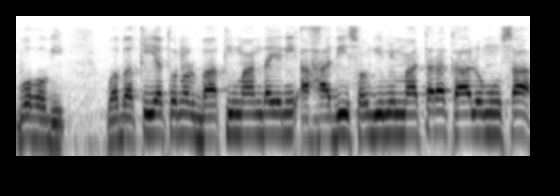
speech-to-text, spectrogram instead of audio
وہ ہوگی۔ وہ بقیت اور باقی ماندہ یعنی احادیث ہوگی مما ترا کالو موسا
